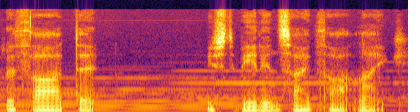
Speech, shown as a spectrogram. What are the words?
And a thought that used to be an inside thought like,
